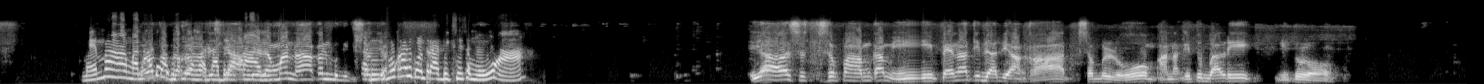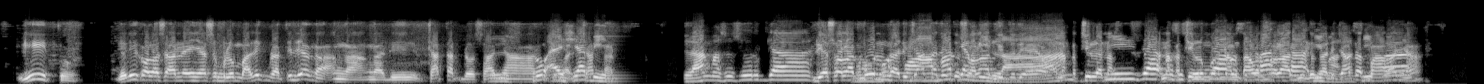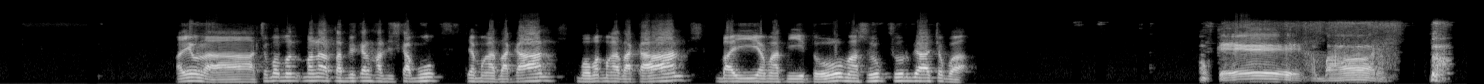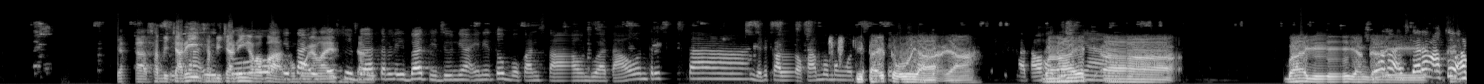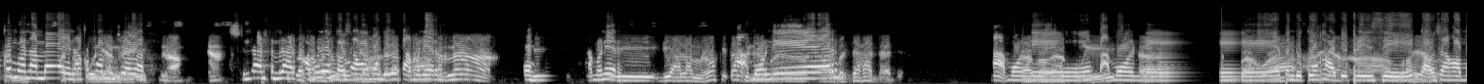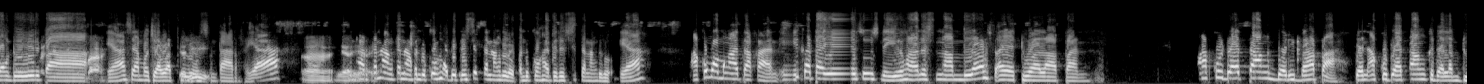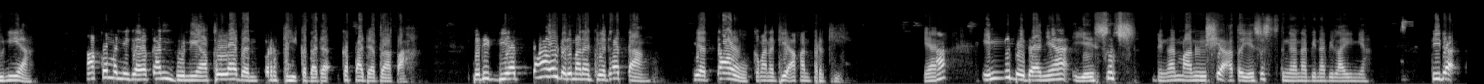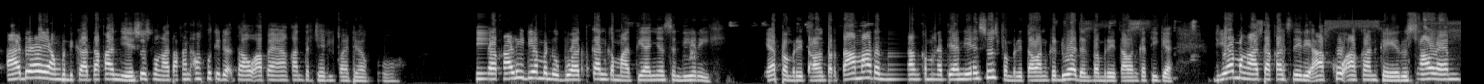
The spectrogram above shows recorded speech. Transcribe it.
Memang mana ada hadis yang tabrakan. Yang mana kan begitu saja. Itu kan kontradiksi semua. Ya, sepaham kami, pena tidak diangkat sebelum anak itu balik, gitu loh. Gitu. Jadi kalau seandainya sebelum balik berarti dia nggak nggak nggak dicatat dosanya. Justru Aisyah bilang masuk surga. Dia sholat pun nggak dicatat itu sholat gitu dia anak kecil anak, anak kecil umur enam tahun sholat gitu nggak dicatat pahalanya. Ayolah, coba mana tampilkan hadis kamu yang mengatakan Muhammad mengatakan bayi yang mati itu masuk surga. Coba. Oke, kabar. Ya, sambil cari, kita sambil cari nggak apa-apa. Kita itu lain, sudah cari. terlibat di dunia ini tuh bukan setahun dua tahun, Tristan. Jadi kalau kamu mengutip kita itu ya, ya. Tahu baik, uh, bayi yang dari sekarang aku aku mau nambahin, aku mau menjawab. Ya. Sebentar, sebentar, Pak Munir nggak usah ngomong dulu, Pak Munir. Karena eh, Pak Munir. Di, di alam roh kita Pak sudah Munir. bersyahadat. Pak Munir, Pak Munir. Uh, bahwa pendukung Habib Rizik, nggak usah ngomong dulu Pak. Ya, saya mau jawab dulu Jadi, sebentar ya. Uh, ya, Bentar, ya, tenang, tenang. Pendukung Habib Rizik tenang dulu. Pendukung Habib Rizik tenang dulu ya. Aku mau mengatakan, ini kata Yesus nih, Yohanes 16 ayat 28. Aku datang dari Bapa dan aku datang ke dalam dunia. Aku meninggalkan dunia pula dan pergi kepada kepada Bapa. Jadi dia tahu dari mana dia datang, dia tahu ke mana dia akan pergi. Ya, ini bedanya Yesus dengan manusia atau Yesus dengan nabi-nabi lainnya. Tidak ada yang dikatakan Yesus mengatakan aku tidak tahu apa yang akan terjadi padaku. Tiga kali dia menubuatkan kematiannya sendiri. Ya, pemberitahuan pertama tentang kematian Yesus, pemberitahuan kedua dan pemberitahuan ketiga. Dia mengatakan sendiri, aku akan ke Yerusalem,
